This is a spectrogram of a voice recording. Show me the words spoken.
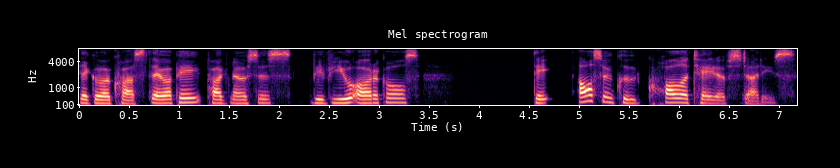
They go across therapy, prognosis, review articles. They also include qualitative studies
